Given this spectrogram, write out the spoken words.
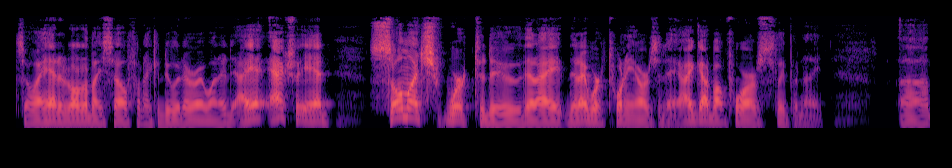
So I had it all to myself, and I could do whatever I wanted. I actually had so much work to do that I that I worked 20 hours a day. I got about four hours of sleep a night. Uh,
